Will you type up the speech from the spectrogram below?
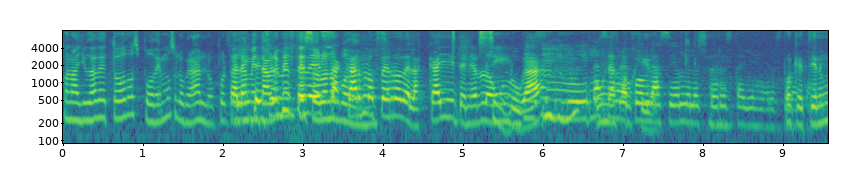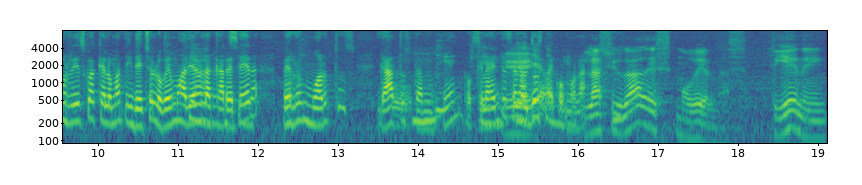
con la ayuda de todos podemos lograrlo, porque lamentablemente solo no sacar los perros de las calles y tenerlo en un lugar, disminuir la sobrepoblación de los perros callejeros. Porque tienen un riesgo a que lo maten, y de hecho lo vemos a diario en la carretera, perros muertos, gatos también, porque la gente se los lleva como nada. Las ciudades modernas tienen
